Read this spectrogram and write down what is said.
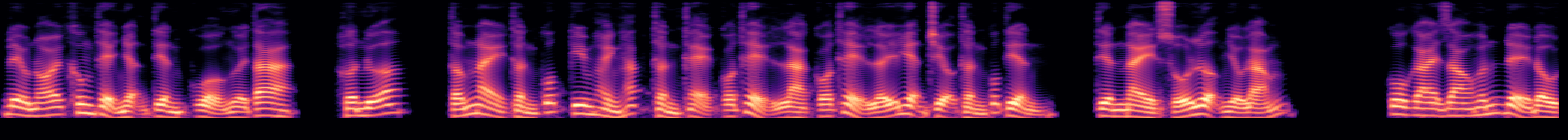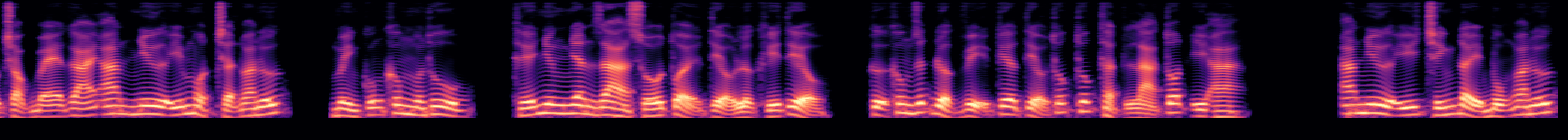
đều nói không thể nhận tiền của người ta, hơn nữa, tấm này thần quốc kim hành hắc thần thẻ có thể là có thể lấy hiện triệu thần quốc tiền, tiền này số lượng nhiều lắm. Cô gái giao hấn để đầu chọc bé gái an như ý một trận oan ức, mình cũng không muốn thu, thế nhưng nhân ra số tuổi tiểu lực khí tiểu, cự không dứt được vị kia tiểu thúc thúc thật là tốt ý a. An như ý chính đầy bụng oan ức,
